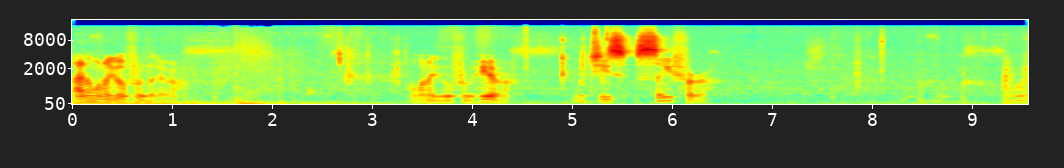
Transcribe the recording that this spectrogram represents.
I don't want to go through there. I want to go through here, which is safer. More,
